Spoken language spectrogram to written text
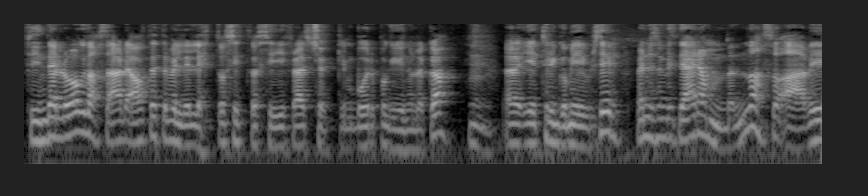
fin dialog. Da, så er det alt dette veldig lett å sitte og si fra et kjøkkenbord på Grünerløkka eh, i trygge omgivelser. Men liksom, hvis det er rammen, da, så, er vi,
